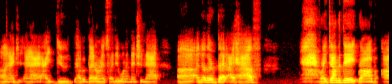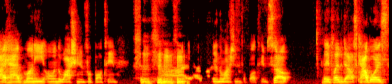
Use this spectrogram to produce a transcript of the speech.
Uh, and, I, and I, I, do have a bet on it, so I did want to mention that. Uh, another bet I have, write down the date, Rob. I have money on the Washington football team. I have money on the Washington football team. So they play the Dallas Cowboys.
